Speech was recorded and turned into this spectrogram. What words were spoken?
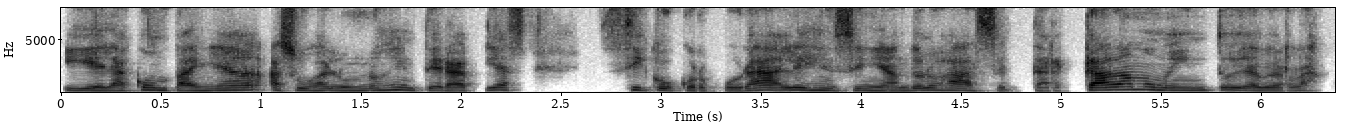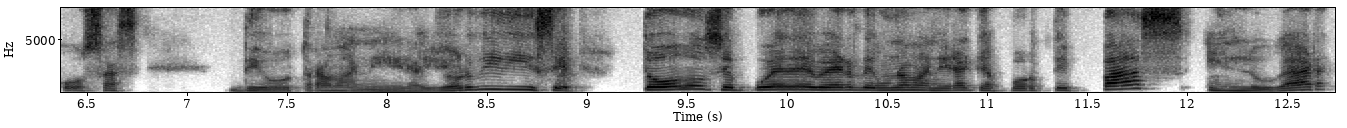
y él acompaña a sus alumnos en terapias psicocorporales, enseñándolos a aceptar cada momento y a ver las cosas de otra manera. Jordi dice, todo se puede ver de una manera que aporte paz en lugar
